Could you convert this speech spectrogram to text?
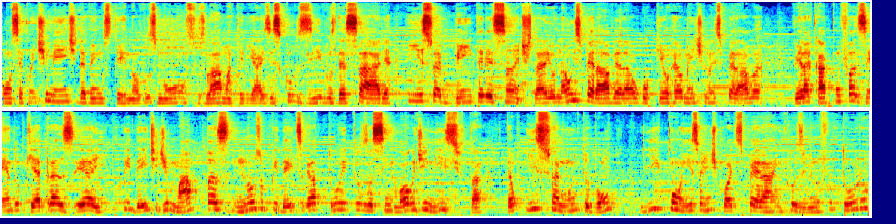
Consequentemente, devemos ter novos monstros lá, materiais exclusivos dessa área, e isso é bem interessante, tá? Eu não esperava, era algo que eu realmente não esperava ver a Capcom fazendo, que é trazer aí update de mapas nos updates gratuitos assim logo de início, tá? Então isso é muito bom e com isso a gente pode esperar inclusive no futuro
